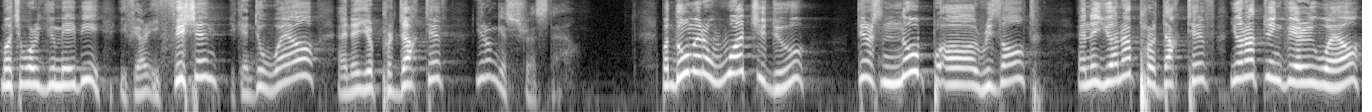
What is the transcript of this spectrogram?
much work you may be, if you're efficient, you can do well, and then you're productive, you don't get stressed out. But no matter what you do, there's no uh, result, and then you're not productive, you're not doing very well,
